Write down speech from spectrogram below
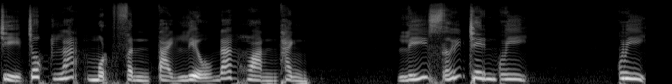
Chỉ chốc lát một phần tài liệu đã hoàn thành. Lý giới trên quy. Quy.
